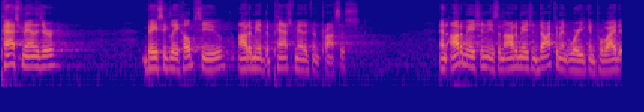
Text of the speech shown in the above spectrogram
Patch Manager basically helps you automate the patch management process. And automation is an automation document where you can provide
